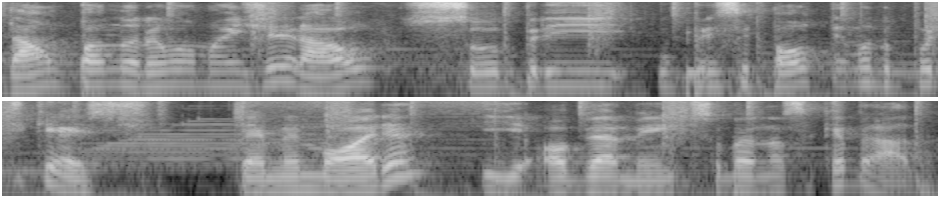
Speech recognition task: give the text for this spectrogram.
dar um panorama mais geral sobre o principal tema do podcast, que é memória e, obviamente, sobre a nossa quebrada.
